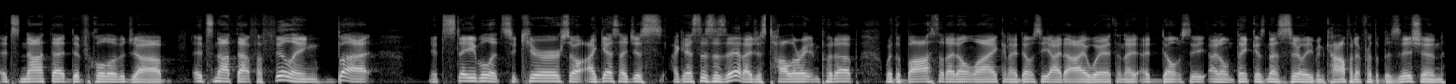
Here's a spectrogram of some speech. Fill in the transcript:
It's not that difficult of a job. It's not that fulfilling, but it's stable, it's secure. So I guess I just I guess this is it. I just tolerate and put up with a boss that I don't like and I don't see eye to eye with, and I, I don't see I don't think is necessarily even confident for the position.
